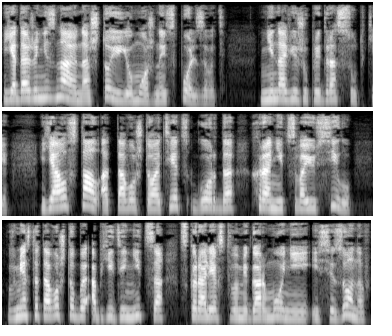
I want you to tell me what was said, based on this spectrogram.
Я даже не знаю, на что ее можно использовать. Ненавижу предрассудки. Я устал от того, что отец гордо хранит свою силу, Вместо того, чтобы объединиться с королевствами гармонии и сезонов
